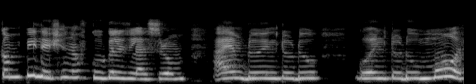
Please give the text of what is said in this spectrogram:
compilation of google classroom. I am doing to do going to do more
